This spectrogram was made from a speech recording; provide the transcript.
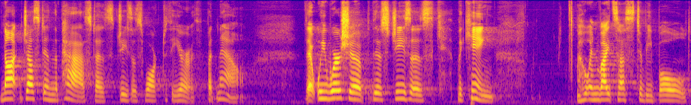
not just in the past as Jesus walked the earth, but now. That we worship this Jesus, the King, who invites us to be bold,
